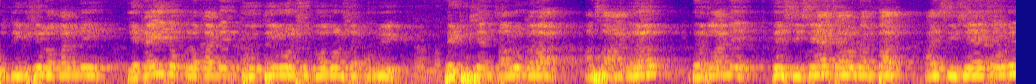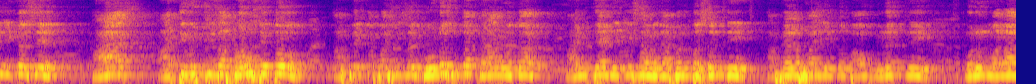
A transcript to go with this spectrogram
तो दीडशे लोकांनी एकाही लोक लोकांनी दीड वर्ष दोन वर्षापूर्वी पेट्रिशन चालू करा असा आग्रह धरला नाही ते सीसीआय चालू करतात. आणि सीसीआयचे एवढे निकष आहेत. आज अतिवृष्टीचा पाऊस येतो. आपले कपाशीचे गोड सुद्धा खराब होतात. आणि त्या निकषामध्ये आपण बसत नाही. आपल्याला पाहिजे तो भाव मिळत नाही. म्हणून मला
